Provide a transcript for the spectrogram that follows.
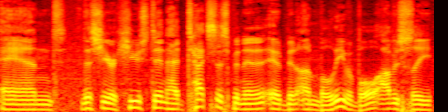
And this year, Houston had Texas been in it, it had been unbelievable. Obviously,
